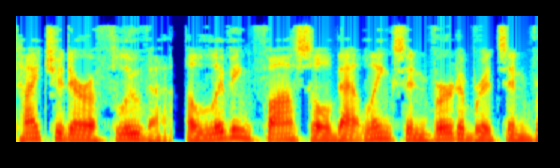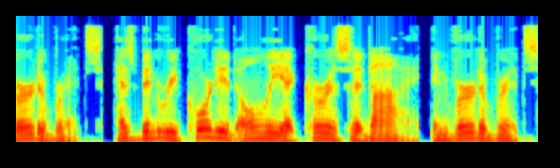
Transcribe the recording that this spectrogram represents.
Ptychodera flava, a living fossil that links invertebrates and vertebrates, has been recorded only at Krusadai Invertebrates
